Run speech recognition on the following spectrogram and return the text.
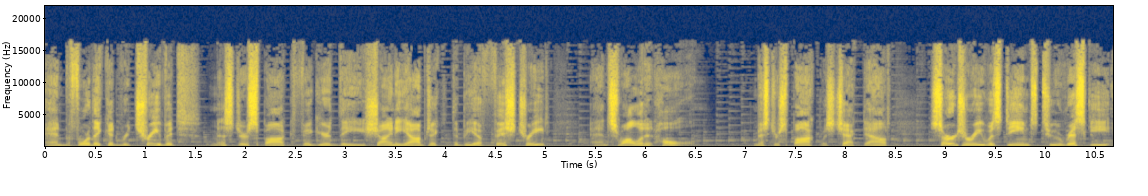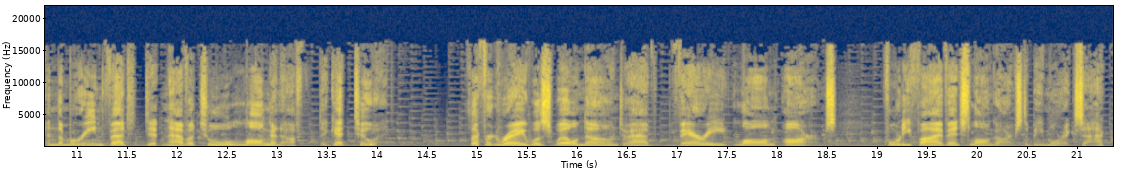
and before they could retrieve it, Mr. Spock figured the shiny object to be a fish treat and swallowed it whole. Mr. Spock was checked out. Surgery was deemed too risky, and the Marine vet didn't have a tool long enough to get to it. Clifford Ray was well known to have very long arms, 45 inch long arms to be more exact.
